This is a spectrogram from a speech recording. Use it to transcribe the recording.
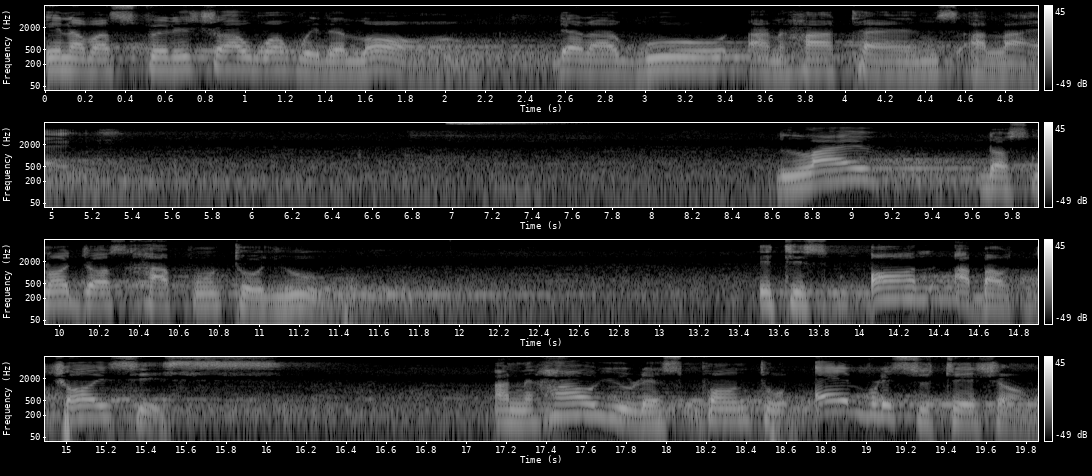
in our spiritual walk with the Lord, there are good and hard times alike. Life does not just happen to you, it is all about choices and how you respond to every situation.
